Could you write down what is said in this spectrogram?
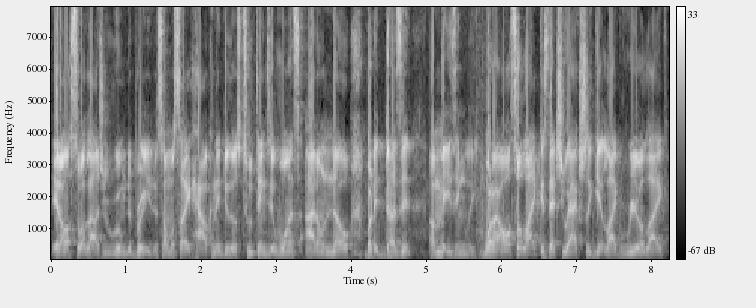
it also allows you room to breathe. It's almost like how can it do those two things at once? I don't know but it does it amazingly. What i also like is that you actually get like real like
